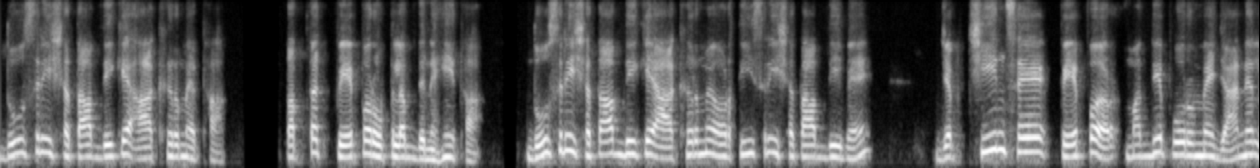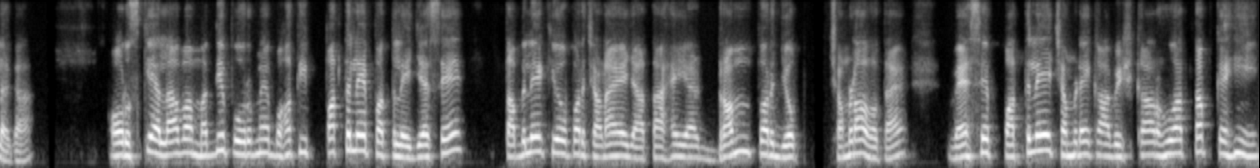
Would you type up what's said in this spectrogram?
दूसरी शताब्दी के आखिर में था। तब तक पेपर उपलब्ध नहीं था। दूसरी शताब्दी के आखिर में और तीसरी शताब्दी में जब चीन से पेपर मध्य पूर्व में जाने लगा और उसके अलावा मध्य पूर्व में बहुत ही पतले पतले, जैसे तबले के ऊपर चढ़ाया जाता है या ड्रम पर जो चमड़ा होता है, वैसे पतले चमड़े का आविष्कार हुआ तब कहीं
